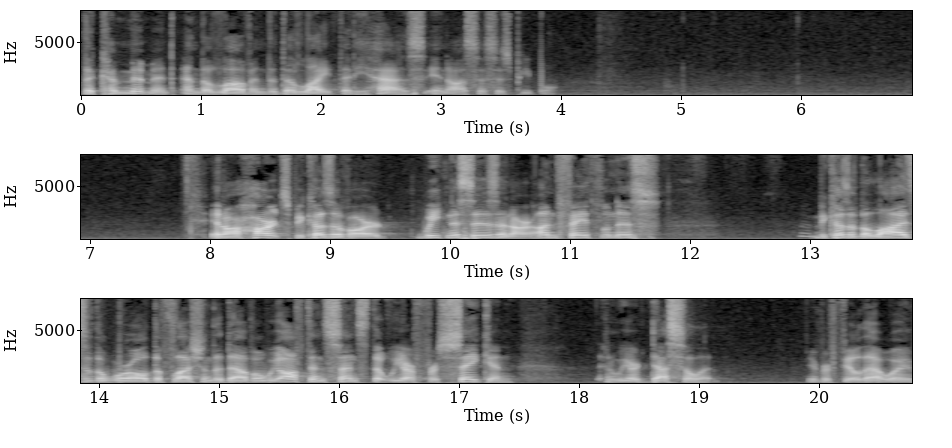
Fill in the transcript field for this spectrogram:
the commitment and the love and the delight that He has in us as His people. In our hearts, because of our weaknesses and our unfaithfulness, because of the lies of the world, the flesh, and the devil, we often sense that we are forsaken and we are desolate. You ever feel that way?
